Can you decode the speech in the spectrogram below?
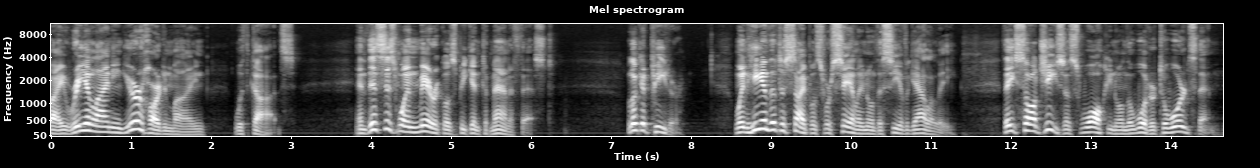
by realigning your heart and mind with God's. And this is when miracles begin to manifest. Look at Peter. When he and the disciples were sailing on the Sea of Galilee, they saw Jesus walking on the water towards them.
